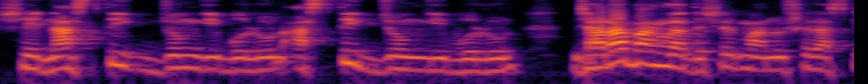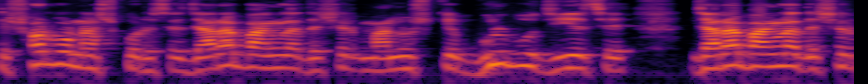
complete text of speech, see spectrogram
সেই নাস্তিক জঙ্গি বলুন, আস্তিক জঙ্গি বলুন, যারা বাংলাদেশের মানুষের আজকে সর্বনাশ করেছে, যারা বাংলাদেশের মানুষকে ভুল বুঝিয়েছে, যারা বাংলাদেশের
